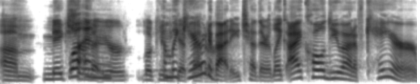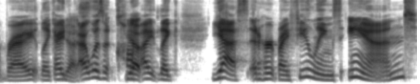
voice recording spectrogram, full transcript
um, make sure Well, that you're looking. and we get cared better. about each other. Like I called you out of care, right? Like I, Yes. I wasn't called. Yep. I like yes, it hurt my feelings, and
